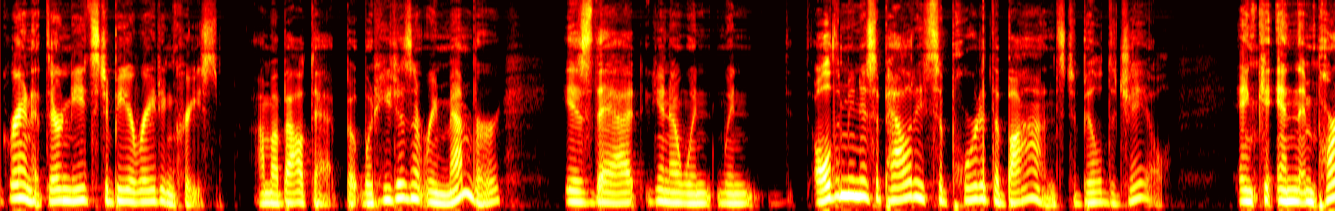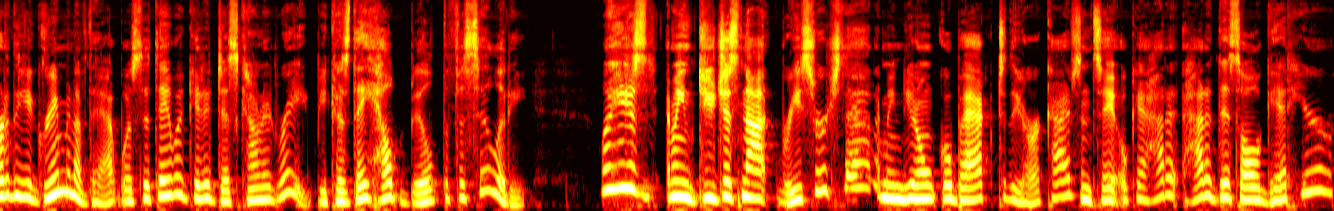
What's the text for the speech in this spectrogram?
Granted, there needs to be a rate increase. I'm about that. But what he doesn't remember is that, you know, when, when all the municipalities supported the bonds to build the jail, and, and and part of the agreement of that was that they would get a discounted rate because they helped build the facility. Well, he just, I mean, do you just not research that? I mean, you don't go back to the archives and say, okay, how did how did this all get here?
